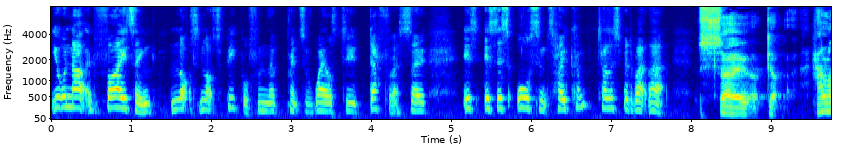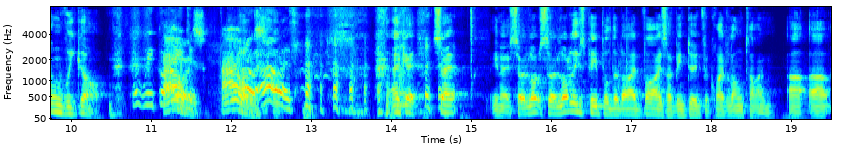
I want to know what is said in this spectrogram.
you're now advising lots and lots of people from the Prince of Wales to DEFRA. So, is is this all since Holkham? Tell us a bit about that. So, how long have we got? Oh, we've got hours. Ages. Hours. Oh, hours. okay, so you know, so a lot, so a lot of these people that I advise, I've been doing for quite a long time. Uh, uh,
